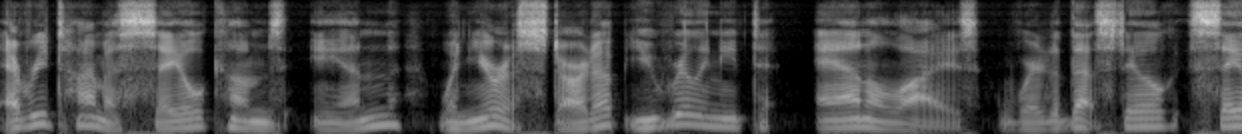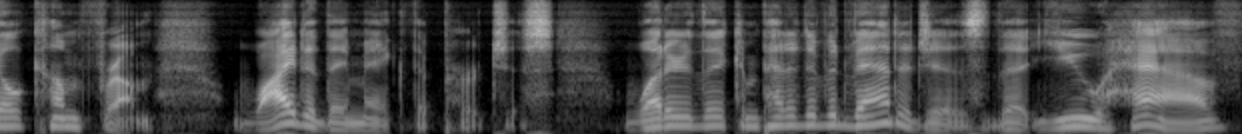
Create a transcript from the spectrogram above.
Every time a sale comes in, when you're a startup, you really need to analyze where did that sale, come from? Why did they make the purchase? What are the competitive advantages that you have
